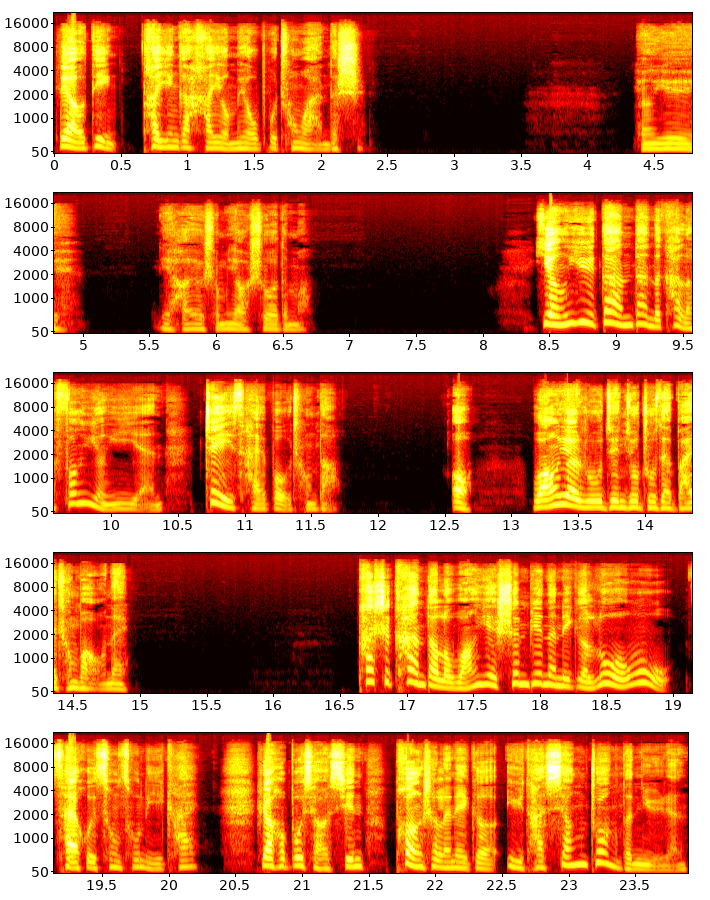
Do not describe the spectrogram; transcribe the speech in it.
料定他应该还有没有补充完的事。影玉，你还有什么要说的吗？”影玉淡淡的看了风影一眼，这才补充道：“哦，王爷如今就住在白城堡内。他是看到了王爷身边的那个落雾，才会匆匆离开，然后不小心碰上了那个与他相撞的女人。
